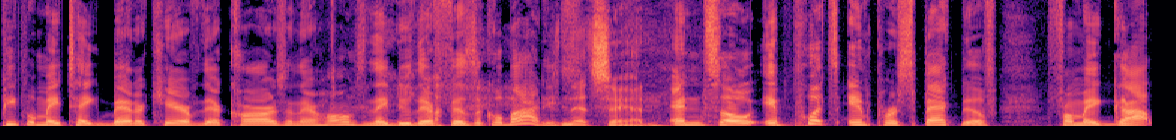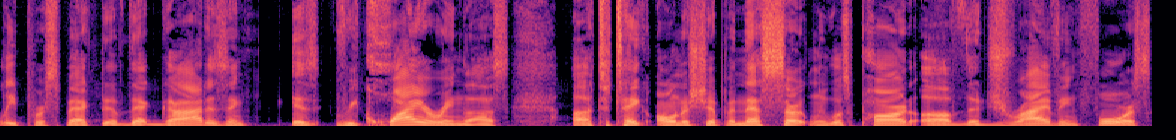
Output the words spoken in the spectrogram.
people may take better care of their cars and their homes than they do their physical bodies. Isn't that sad? And so it puts in perspective from a godly perspective that God is in, is requiring us uh, to take ownership, and that certainly was part of the driving force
